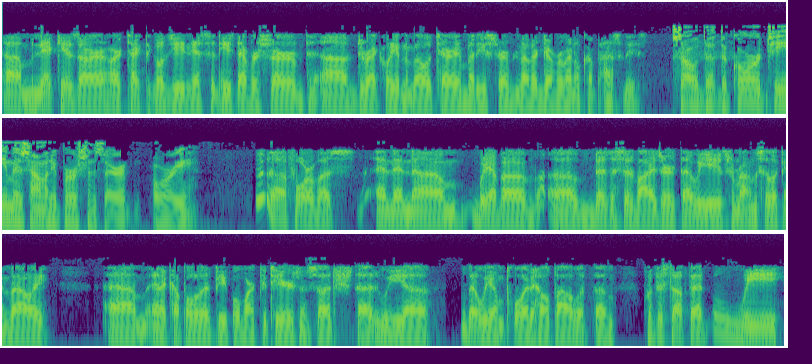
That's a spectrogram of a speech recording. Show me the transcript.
Um, Nick is our, our technical genius, and he's never served uh, directly in the military, but he's served in other governmental capacities. So the the core team is how many persons there at ORE? Uh, four of us, and then um, we have a, a business advisor that we use from out in Silicon Valley, um, and a couple other people, marketeers and such, that we uh, that we employ to help out with the with the stuff that we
